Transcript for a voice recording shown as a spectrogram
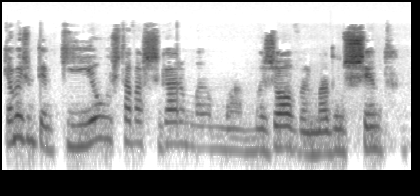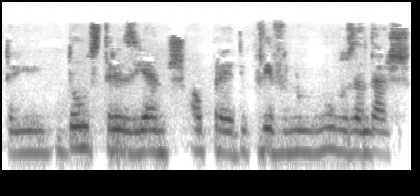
que ao mesmo tempo que eu estava a chegar uma, uma, uma, jovem, uma adolescente, tem 12, 13 anos, ao prédio, que vive num, num dos andares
